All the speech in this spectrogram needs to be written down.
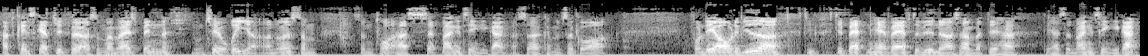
haft kendskab til før, og som var meget spændende. Nogle teorier og noget, som, som tror har sat mange ting i gang, og så kan man så gå og fundere over det videre. De, debatten her bagefter vidner også om, at det har, det har sat mange ting i gang.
